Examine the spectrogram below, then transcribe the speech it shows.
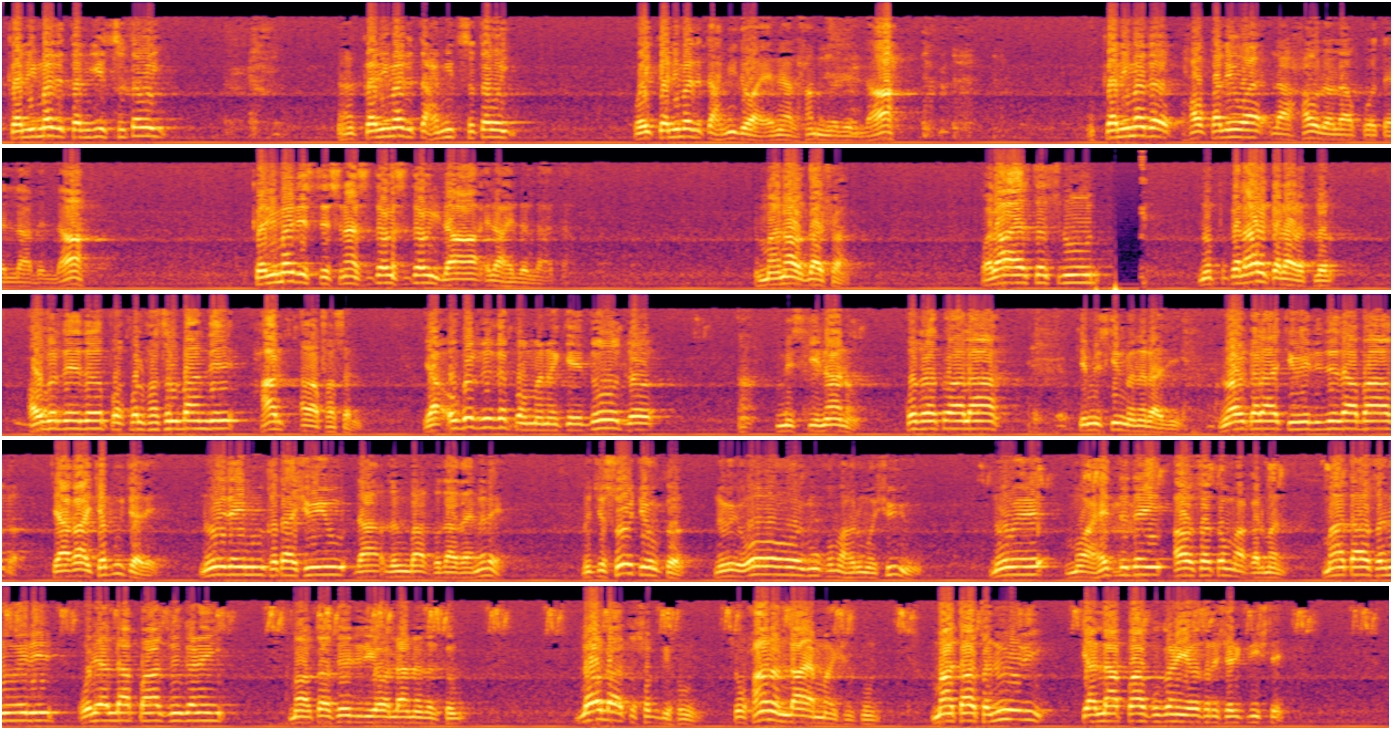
کلمه د تمجید ستوي کلمه د تحمید ستوي وای کلمه د تحمید وای نه الحمدلله کلمه د حوقله و لا حول ولا قوت الا بالله کلمه د استثناء ستو ستو لا اله الا الله تا معنا دا شو ولا استثنون نو کلار کلار تل او ګرځي د خپل فصل باندې هر فصل یا او ګرځي د پمنه کې دو د مسکینانو قدرت والا چې مسكين باندې راځي نو کله چې ویل دي دا باغ چې هغه چپو چره نو دې مون خطا شویو دا زموږ باغ خدا ځای نه دی نو چې سوچ یو ک نو او مون خو محروم شویو نو موحد دی او ستم عقلمن ما تاسو نو ویلي ولې الله پاک نه غني ما تاسو ویلي او الله نه درکو لولا تسبحون سبحان الله عما یشركون ما تاسو نو ویلي چې الله پاک وګڼي او سره شریک نشته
